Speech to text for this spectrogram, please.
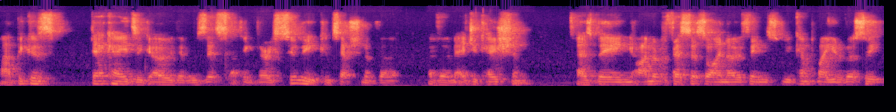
uh, because decades ago there was this, I think, very silly conception of, a, of an education as being I'm a professor, so I know things. You come to my university,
